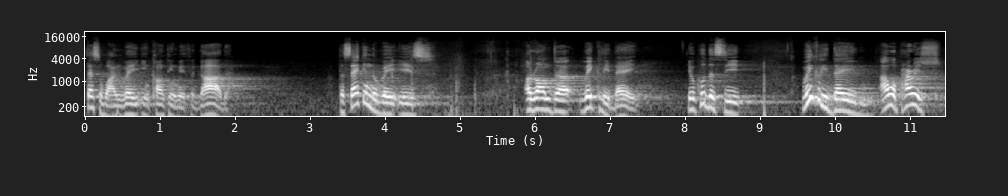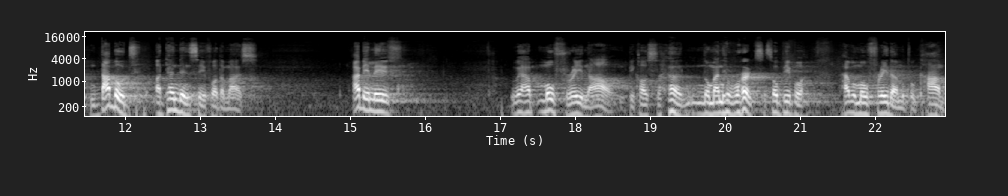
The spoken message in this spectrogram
That's one way in counting with God. The second way is around the weekly day. You could see weekly day, our parish doubled attendance for the Mass. I believe we are more free now because no money works, so people have more freedom to come,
